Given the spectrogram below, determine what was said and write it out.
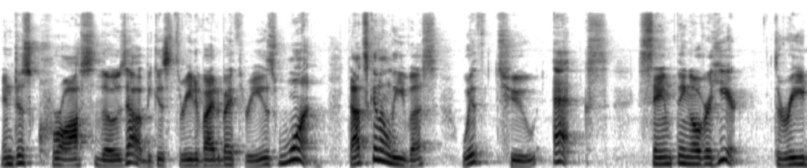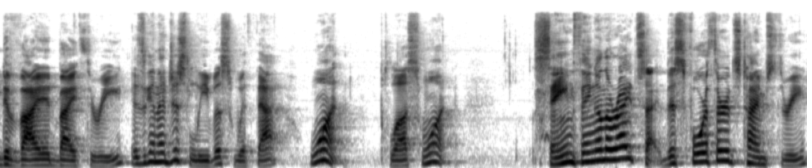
and just cross those out because 3 divided by 3 is 1. That's going to leave us with 2x. Same thing over here. 3 divided by 3 is going to just leave us with that 1 plus 1. Same thing on the right side. This 4 thirds times 3,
